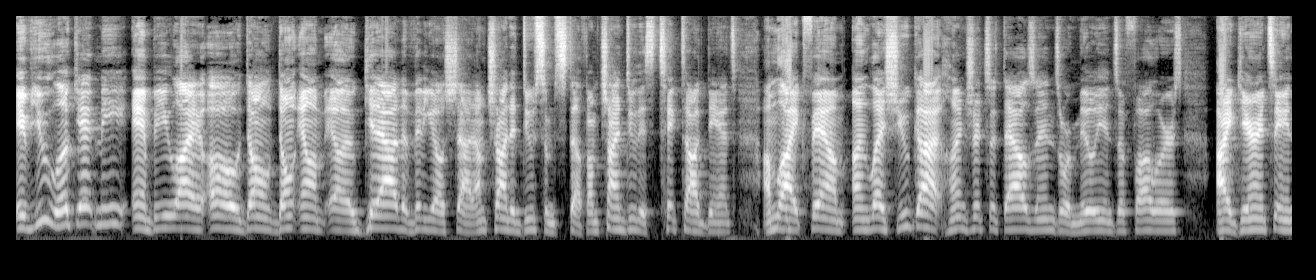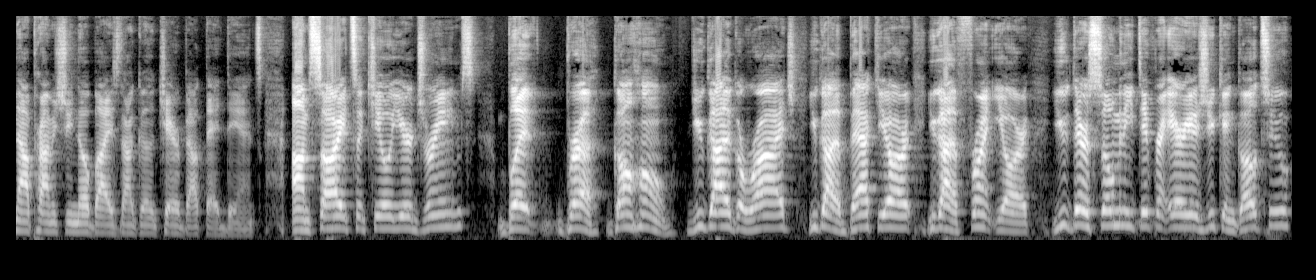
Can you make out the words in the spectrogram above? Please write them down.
If you look at me and be like, "Oh, don't don't um uh, get out of the video shot. I'm trying to do some stuff. I'm trying to do this TikTok dance." I'm like, "Fam, unless you got hundreds of thousands or millions of followers, I guarantee and I promise you nobody's not going to care about that dance. I'm sorry to kill your dreams, but bruh, go home. You got a garage, you got a backyard, you got a front yard. You there's so many different areas you can go to.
